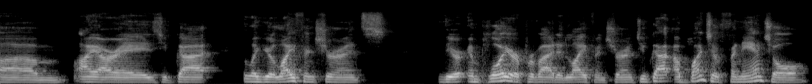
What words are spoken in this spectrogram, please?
um, IRAs, you've got like your life insurance, your employer provided life insurance, you've got a bunch of financial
